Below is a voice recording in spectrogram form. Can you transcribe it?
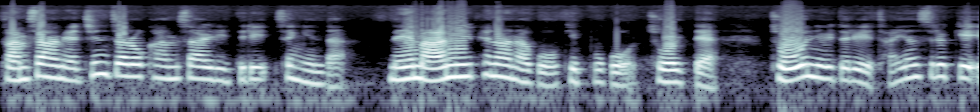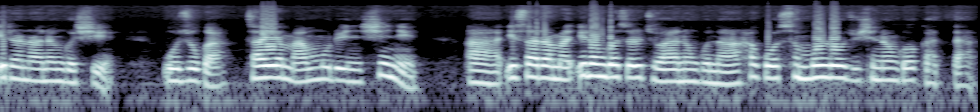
감사하면 진짜로 감사할 일들이 생긴다. 내 마음이 편안하고 기쁘고 좋을 때 좋은 일들이 자연스럽게 일어나는 것이 우주가 자연 만물인 신이 아, 이 사람은 이런 것을 좋아하는구나 하고 선물로 주시는 것 같다.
